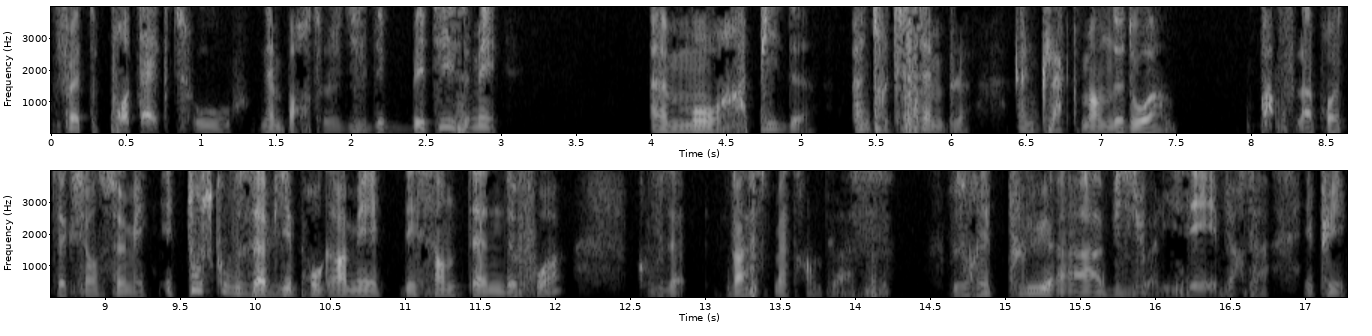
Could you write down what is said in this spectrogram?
Vous faites protect ou n'importe. Je dis des bêtises, mais un mot rapide, un truc simple, un claquement de doigts paf, la protection se met. Et tout ce que vous aviez programmé des centaines de fois, que vous va se mettre en place. Vous aurez plus à visualiser, faire ça. Et puis,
